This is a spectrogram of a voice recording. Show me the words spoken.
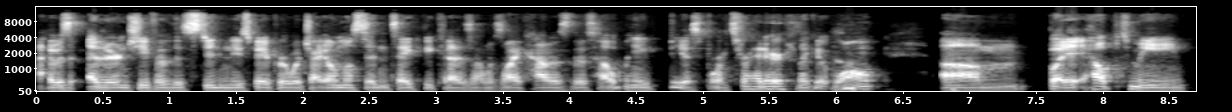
I was editor in chief of the student newspaper, which I almost didn't take because I was like, how does this help me be a sports writer? Like it won't. Um, but it helped me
